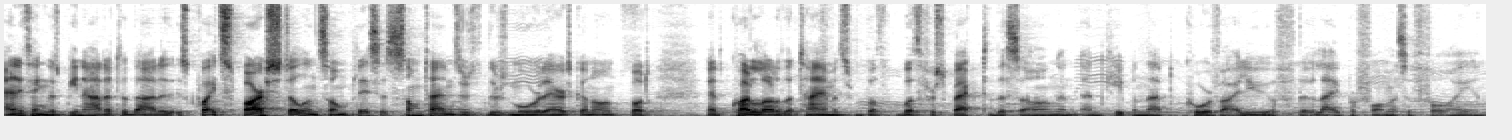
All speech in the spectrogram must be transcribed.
anything that's been added to that is quite sparse still in some places. Sometimes there's there's more layers going on, but at quite a lot of the time it's with, with respect to the song and, and keeping that core value of the live performance of Foy, and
